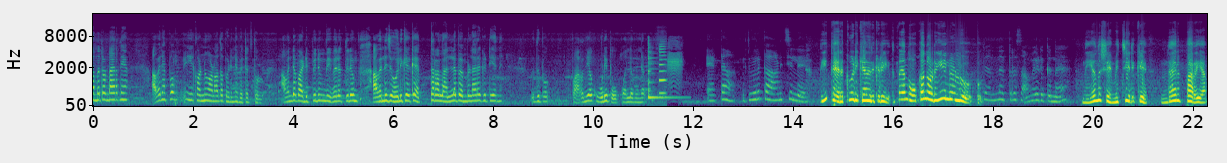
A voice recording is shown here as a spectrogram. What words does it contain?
വന്നിട്ടുണ്ടായിരുന്നേ അവനപ്പം ഈ കണ്ണു കാണാത്ത പെണ്ണിനെ പറ്റത്തുള്ളൂ. അവന്റെ പഠിപ്പിനും വിവരത്തിനും അവന്റെ ജോലിക്കൊക്കെ എത്ര നല്ല പെമ്പിള്ളേരെ കിട്ടിയെന്നെ. ഇതിപ്പോൾ പറഞ്ഞോ കൂടി പോകും വല്ല മുന്നേ ഏട്ടാ ഇതുവരെ കാണിച്ചില്ലേ? നീ തിരക്ക് പിടിക്കാതിരിക്കടി. ഇതിപ്പോ ഞാൻ നോക്കാൻ തുടങ്ങിയില്ലുള്ളൂ എത്ര സമയം എടുക്കുന്നേ? നീ ഒന്ന് ക്ഷമിച്ചിരിക്കെ. എന്തായാലും പറയാം.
